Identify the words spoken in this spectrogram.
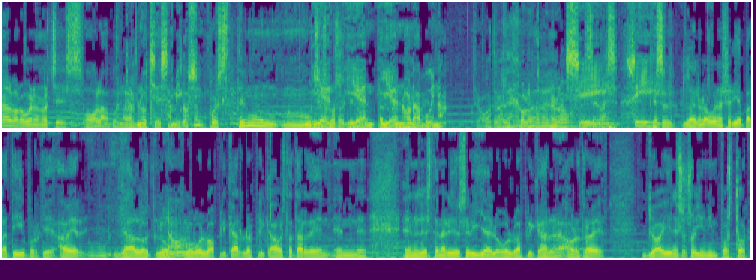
Álvaro, buenas noches. Hola, buenas noches, amigos. Pues tengo muchas cosas que y, en, y enhorabuena. Otra vez con lo de la enhorabuena. Sí, Sebas. sí. Que eso- la enhorabuena sería para ti, porque, a ver, ya lo, lo- No. lo vuelvo a explicar. Lo he explicado esta tarde en, en- en el escenario de Sevilla y lo vuelvo a explicar ahora otra vez. Yo ahí en eso soy un impostor.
